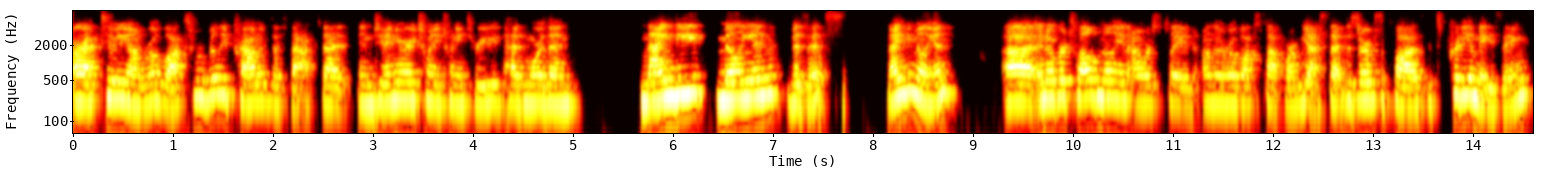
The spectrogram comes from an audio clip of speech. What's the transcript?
our activity on Roblox, we're really proud of the fact that in January 2023, we've had more than 90 million visits, 90 million, uh, and over 12 million hours played on the Roblox platform. Yes, that deserves applause. It's pretty amazing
